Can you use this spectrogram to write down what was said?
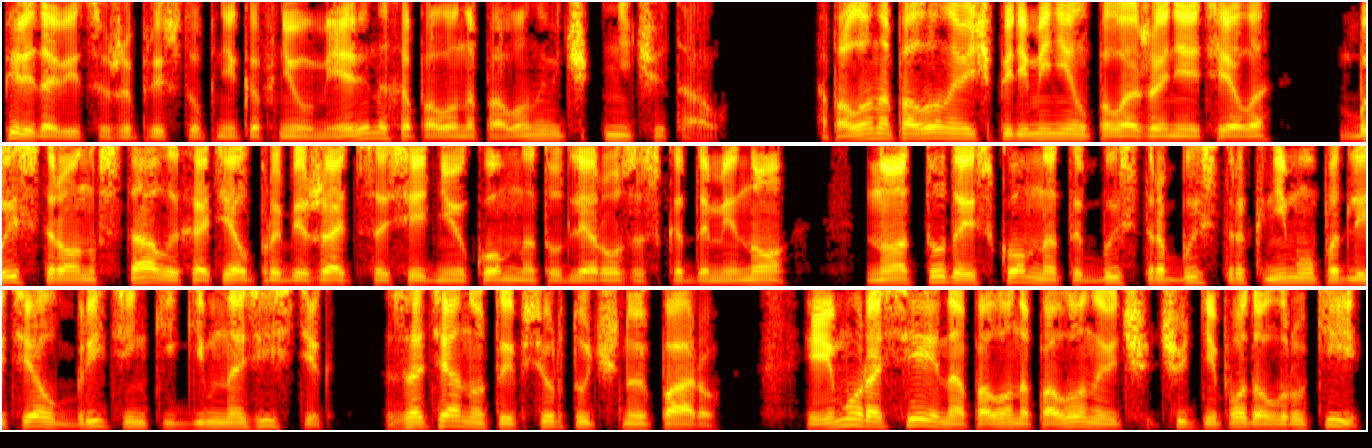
Передовицы же преступников неумеренных Аполлон Аполлонович не читал. Аполлон Аполлонович переменил положение тела. Быстро он встал и хотел пробежать в соседнюю комнату для розыска домино, но оттуда из комнаты быстро-быстро к нему подлетел бритенький гимназистик, затянутый в сюртучную пару. И ему рассеянно Аполлон Аполлонович чуть не подал руки.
